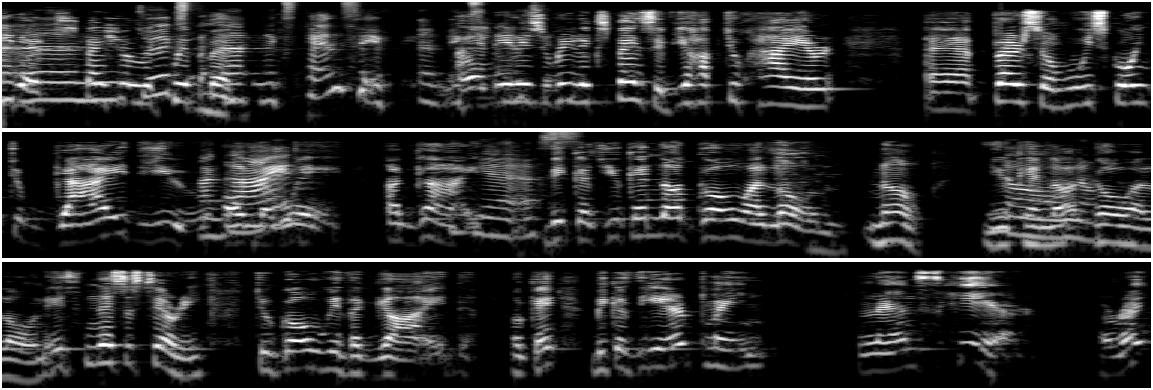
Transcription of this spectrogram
need a special exp- equipment. and expensive and and it is really expensive. You have to hire a person who is going to guide you A on the way, a guide, Yes. because you cannot go alone. No, you No, cannot no. go alone. It's necessary to go with a guide, okay? Because the airplane lands here, all right?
